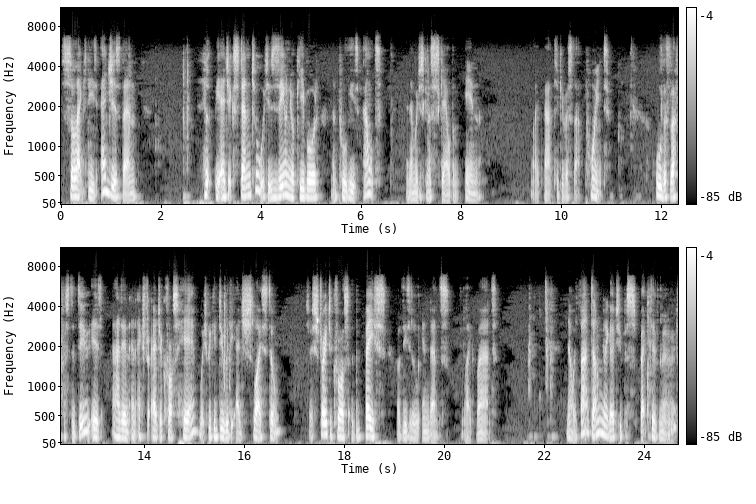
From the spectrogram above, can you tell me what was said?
Select these edges then, hit the edge extend tool, which is Z on your keyboard, and pull these out and then we're just going to scale them in like that to give us that point. All that's left for us to do is add in an extra edge across here, which we could do with the edge slice tool. So straight across at the base of these little indents, like that. Now with that done, I'm going to go to perspective mode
